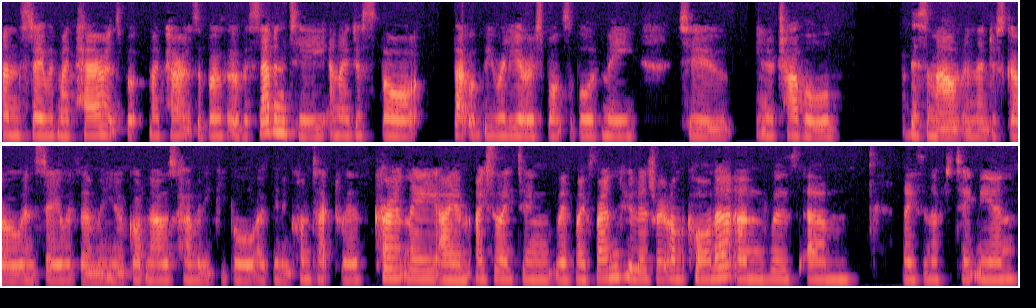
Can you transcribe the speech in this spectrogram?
and stay with my parents, but my parents are both over 70, and I just thought that would be really irresponsible of me to you know travel this amount and then just go and stay with them. You know, God knows how many people I've been in contact with. Currently, I am isolating with my friend who lives right around the corner and was um, nice enough to take me in.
